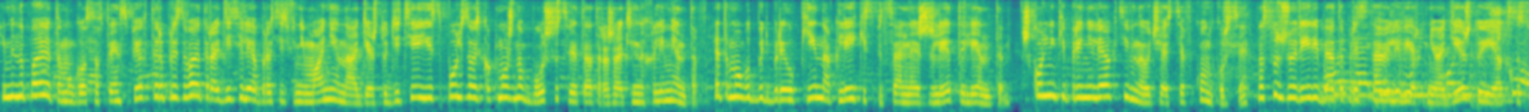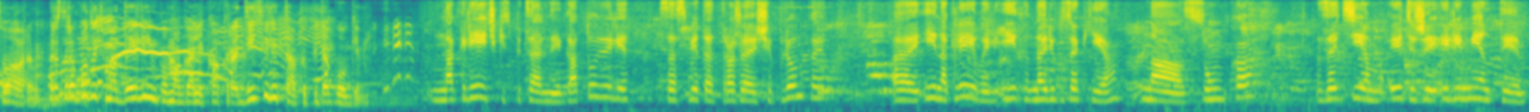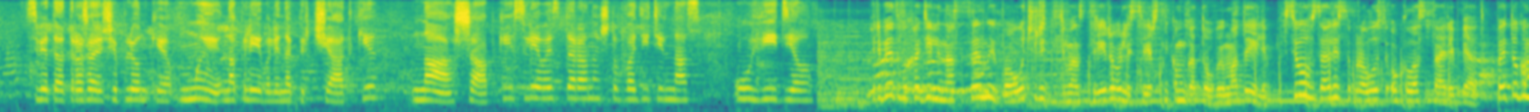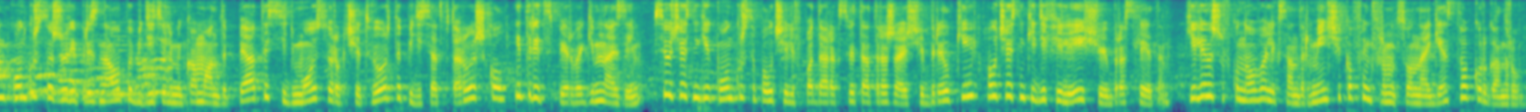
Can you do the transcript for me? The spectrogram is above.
Именно поэтому госавтоинспекторы призывают родителей обратить внимание на одежду детей и использовать как можно больше светоотражательных элементов. Это могут быть брелки, наклейки, специальные жилеты, ленты. Школьники приняли активное участие в конкурсе. На суд жюри ребята представили верхнюю одежду и аксессуары. Разработать модели им помогали как родители, так и педагоги. Наклеечки специальные готовили со светоотражающей пленкой э, и наклеивали их на рюкзаке, на сумках, Затем эти же элементы светоотражающей пленки мы наклеивали на перчатки, на шапки с левой стороны, чтобы водитель нас увидел. Ребята выходили на сцену и по очереди демонстрировали сверстникам готовые модели. Всего в зале собралось около 100 ребят. По итогам конкурса жюри признало победителями команды 5, 7, 44, 52 школ и 31 гимназии. Все участники конкурса получили в подарок светоотражающие брелки, а участники дефиле еще и браслеты. Елена Шевкунова, Александр Менщиков, информационное агентство «Курган.ру».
